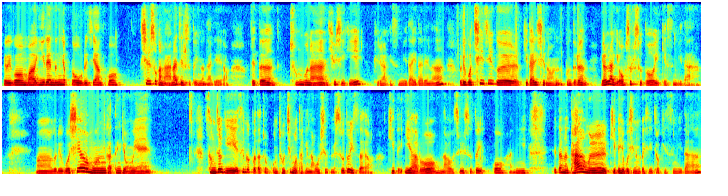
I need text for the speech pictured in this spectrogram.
그리고 뭐 일의 능력도 오르지 않고 실수가 많아질 수도 있는 달이에요. 어쨌든 충분한 휴식이 필요하겠습니다. 이 달에는. 그리고 취직을 기다리시는 분들은 연락이 없을 수도 있겠습니다. 어, 그리고 시험은 같은 경우에 성적이 생각보다 조금 좋지 못하게 나올 수도 있어요. 기대 이하로 나오실 수도 있고 하니 일단은 다음을 기대해 보시는 것이 좋겠습니다.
